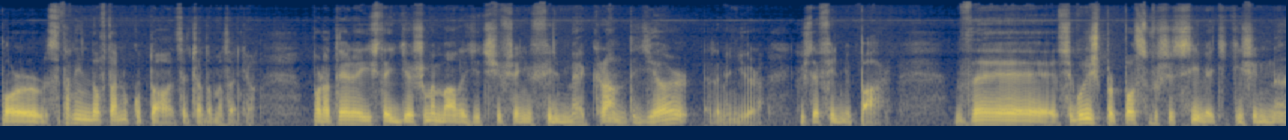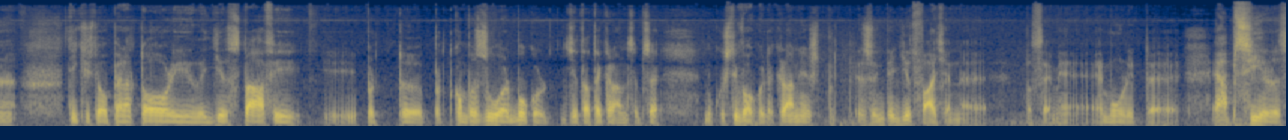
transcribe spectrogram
por se tani ndofta nuk kuptohet se çfarë domethënë kjo. Por atëherë ishte gjë shumë e madhe që të shifshe një film me ekran të gjerë edhe me ngjyra. Ky ishte filmi i parë. Dhe sigurisht përpos vështirësive që kishin, i kishte operatori dhe gjithë stafi për të për të kompozuar bukur gjithë atë ekran sepse nuk është i vogël, ekrani është për të zënë të gjithë faqen e po themi e murit e, e hapësirës,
